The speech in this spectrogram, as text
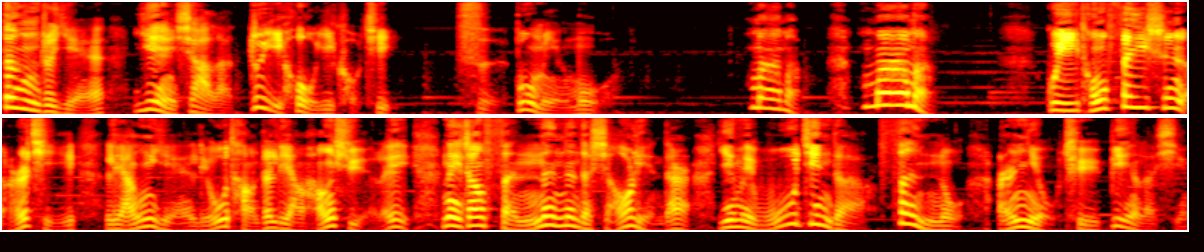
瞪着眼咽下了最后一口气，死不瞑目。妈妈，妈妈！鬼童飞身而起，两眼流淌着两行血泪，那张粉嫩嫩的小脸蛋因为无尽的愤怒而扭曲变了形，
